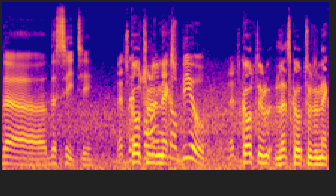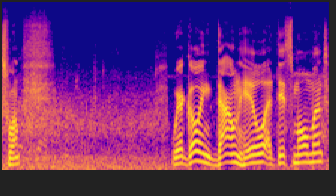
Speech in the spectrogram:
the the city. Let's The go to the next of view. Let's go to let's go to the next one. We're going downhill at this moment,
